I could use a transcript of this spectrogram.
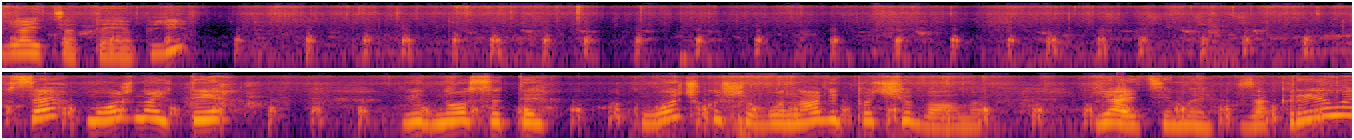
Яйця теплі. Все, можна йти відносити квочку, щоб вона відпочивала. Яйці ми закрили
